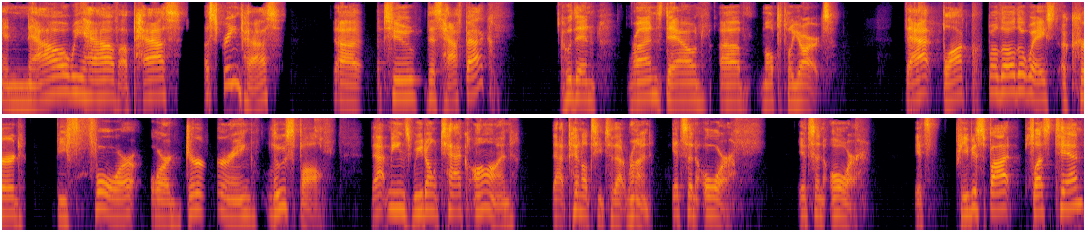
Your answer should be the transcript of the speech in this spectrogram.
And now we have a pass, a screen pass uh, to this halfback, who then runs down uh, multiple yards. That block below the waist occurred before or during loose ball. That means we don't tack on that penalty to that run. It's an or. It's an or. It's previous spot plus 10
